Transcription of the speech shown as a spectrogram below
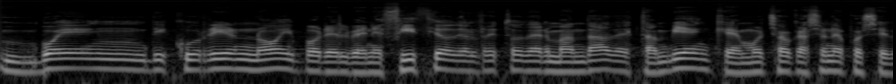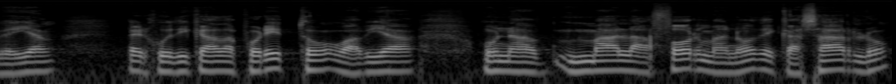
buen discurrir ¿no? y por el beneficio del resto de hermandades también, que en muchas ocasiones pues se veían perjudicadas por esto o había una mala forma ¿no? de casarlo,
